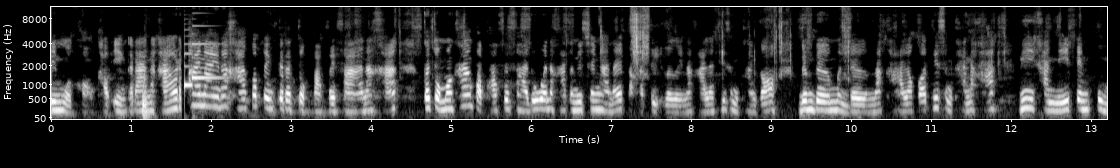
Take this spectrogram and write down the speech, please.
รีโมทของเขาเองก็ได้นะคะ ภายในนะคะก็เป็นกระจกปรับไฟฟ้านะคะ กระจกมองข้างปรับพับไฟฟ้าด้วยนะคะตอนนี้ใช้งานได้ปกติเลยนะคะ และที่สำคัญก็เดิมๆเหมือนเดิมนะคะ แล้วก็ที่สำคัญนะคะ นี่คันนี้เป็นปุ่ม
